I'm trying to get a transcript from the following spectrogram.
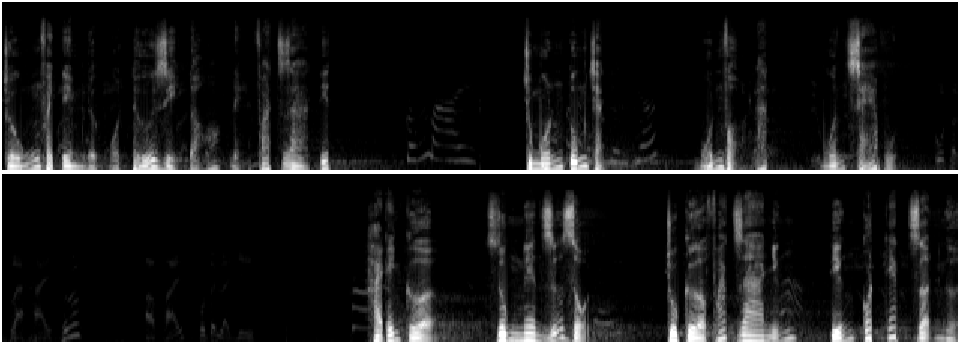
Chúng phải tìm được một thứ gì đó để phát ra tiết. Chúng muốn túm chặt, muốn vỏ lát, muốn xé vụn. Hai cánh cửa rung lên dữ dội chu cửa phát ra những tiếng cốt két rợn người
